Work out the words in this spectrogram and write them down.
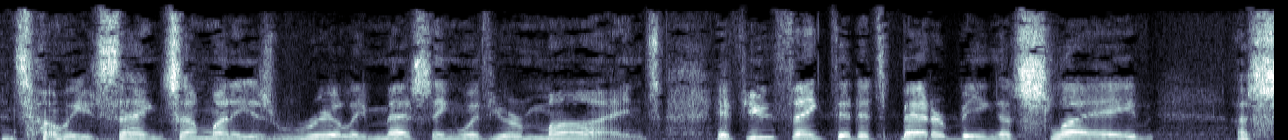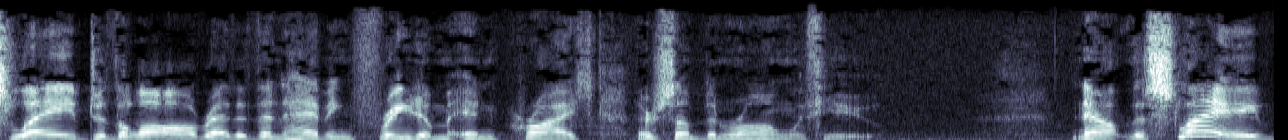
And so he's saying somebody is really messing with your minds. If you think that it's better being a slave, a slave to the law, rather than having freedom in Christ, there's something wrong with you. Now, the slave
